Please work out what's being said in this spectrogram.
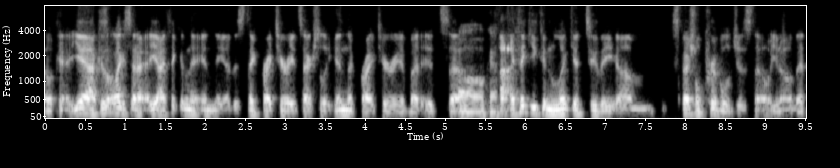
Okay. Yeah. Because, like I said, yeah, I think in the in the uh, the state criteria, it's actually in the criteria, but it's. Uh, oh, okay. I think you can link it to the um, special privileges, though. You know that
